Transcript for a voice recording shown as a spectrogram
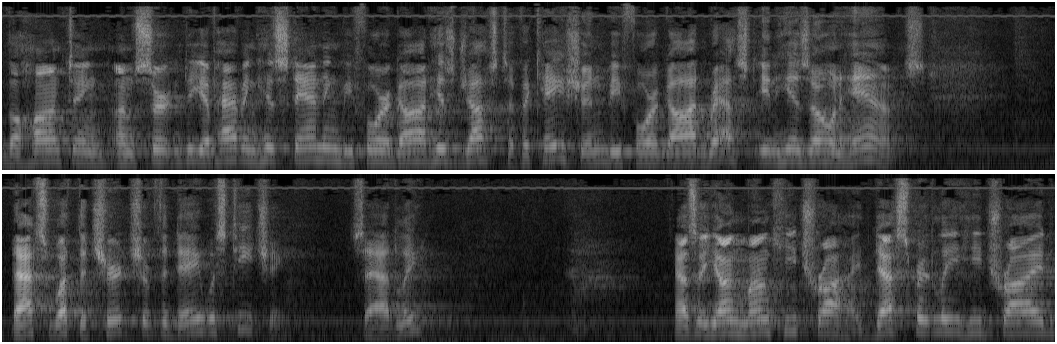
the haunting uncertainty of having his standing before God, his justification before God, rest in his own hands. That's what the church of the day was teaching, sadly. As a young monk, he tried, desperately, he tried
